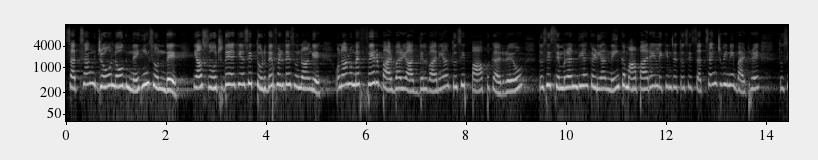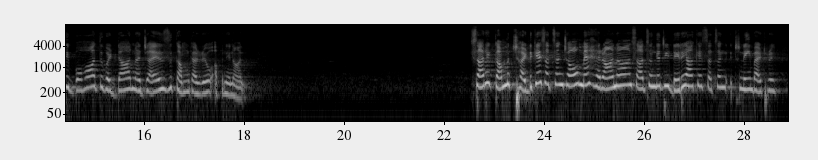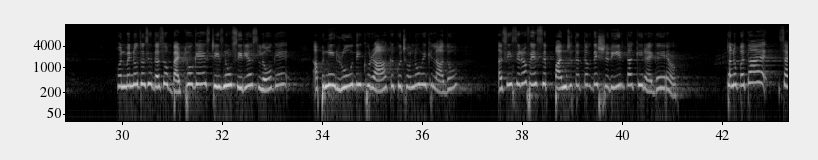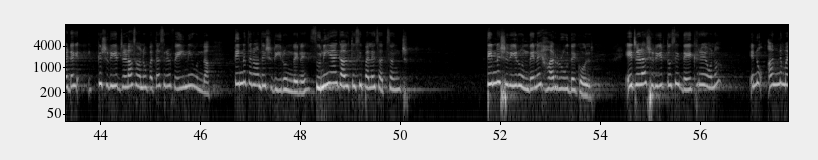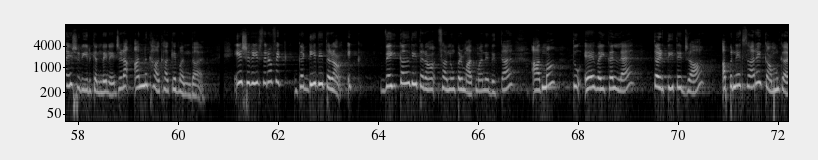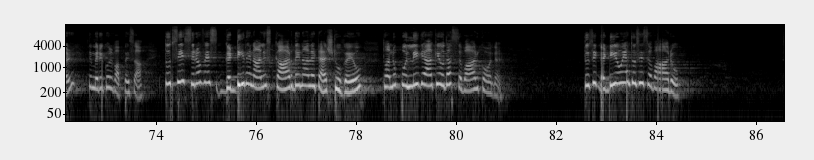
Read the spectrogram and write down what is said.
ਸਤਸੰਗ ਜੋ ਲੋਕ ਨਹੀਂ ਸੁਣਦੇ ਜਾਂ ਸੋਚਦੇ ਹੈ ਕਿ ਅਸੀਂ ਤੁਰਦੇ ਫਿਰਦੇ ਸੁਣਾਂਗੇ, ਉਹਨਾਂ ਨੂੰ ਮੈਂ ਫਿਰ ਬਾਰ-ਬਾਰ ਯਾਦ ਦਿਲਵਾ ਰਹੀ ਹਾਂ, ਤੁਸੀਂ ਪਾਪ ਕਰ ਰਹੇ ਹੋ, ਤੁਸੀਂ ਸਿਮਰਨ ਦੀਆਂ ਕੜੀਆਂ ਨਹੀਂ ਕਮਾ ਪਾ ਰਹੇ, ਲੇਕਿਨ ਜੇ ਤੁਸੀਂ ਸਤਸੰਗ 'ਚ ਵੀ ਨਹੀਂ ਬੈਠ ਰਹੇ, ਤੁਸੀਂ ਬਹੁਤ ਵੱਡਾ ਨਾਜਾਇਜ਼ ਕੰਮ ਕਰ ਰਹੇ ਹੋ ਆਪਣੇ ਨਾਲ। ਸਾਰੇ ਕੰਮ ਛੱਡ ਕੇ ਸਤਸੰਗ 'ਚ ਆਓ, ਮੈਂ ਹੈਰਾਨ ਹਾਂ ਸਾਧ ਸੰਗਤ ਜੀ ਡੇਰੇ ਆ ਕੇ ਸਤਸੰਗ 'ਚ ਨਹੀਂ ਬੈਠ ਰਹੇ। ਹੁਣ ਮੈਨੂੰ ਤੁਸੀਂ ਦੱਸੋ, ਬੈਠੋਗੇ, ਇਸ ਚੀਜ਼ ਨੂੰ ਸੀਰੀਅਸ ਲੋਗੇ? ਆਪਣੀ ਰੂਹ ਦੀ ਖੁਰਾਕ ਕੁਝ ਉਹਨੂੰ ਵੀ ਖਿਲਾ ਦਿਓ ਅਸੀਂ ਸਿਰਫ ਇਸ ਪੰਜ ਤੱਤਵ ਦੇ ਸਰੀਰ ਤੱਕ ਹੀ ਰਹਿ ਗਏ ਹਾਂ। ਤੁਹਾਨੂੰ ਪਤਾ ਹੈ, ਸਾਡੇ ਇੱਕ ਸਰੀਰ ਜਿਹੜਾ ਸਾਨੂੰ ਪਤਾ ਸਿਰਫ ਇਹ ਹੀ ਨਹੀਂ ਹੁੰਦਾ, ਤਿੰਨ ਤਰ੍ਹਾਂ ਦੇ ਸਰੀਰ ਹੁੰਦੇ ਨੇ। ਸੁਣੀ ਹੈ ਗੱਲ ਤੁਸੀਂ ਪਹਿਲੇ ਸਤਸੰਗ 'ਚ? ਤਿੰਨ ਸਰੀਰ ਹੁੰਦੇ ਨੇ ਹਰ ਰੂਹ ਦੇ ਕੋਲ। ਇਹ ਜਿਹੜਾ ਸਰੀਰ ਤੁਸੀਂ ਦੇਖ ਰਹੇ ਹੋ ਨਾ ਇਹਨੂੰ ਅੰਨਮਈ ਸਰੀਰ ਕਹਿੰਦੇ ਨੇ, ਜਿਹੜਾ ਅੰਨ ਖਾ ਖਾ ਕੇ ਬਣਦਾ ਹੈ। ਇਹ ਸਰੀਰ ਸਿਰਫ ਇੱਕ ਗੱਡੀ ਦੀ ਤਰ੍ਹਾਂ, ਇੱਕ ਵਹੀਕਲ ਦੀ ਤਰ੍ਹਾਂ ਸਾਨੂੰ ਪਰਮਾਤਮਾ ਨੇ ਦਿੱਤਾ ਹੈ। ਆਤਮਾ, ਤੂੰ ਇਹ ਵਹੀਕਲ ਲੈ, ਧਰਤੀ ਤੇ ਜਾ, ਆਪਣੇ ਸਾਰੇ ਕੰਮ ਕਰ ਤੇ ਮੇਰੇ ਕੋਲ ਵਾਪਸ ਆ। ਤੁਸੀਂ ਸਿਰਫ ਇਸ ਗੱਡੀ ਦੇ ਨਾਲ, ਇਸ ਕਾਰ ਦੇ ਨਾਲ ਅਟੈਚਡ ਹੋ ਗਏ ਹੋ। ਤੁਹਾਨੂੰ ਭੁੱਲ ਹੀ ਗਿਆ ਕਿ ਉਹਦਾ ਸਵਾਰ ਕੌਣ ਹੈ। ਤੁਸੀਂ ਗੱਡੀ ਹੋ ਜਾਂ ਤੁਸੀਂ ਸਵਾਰ ਹੋ?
